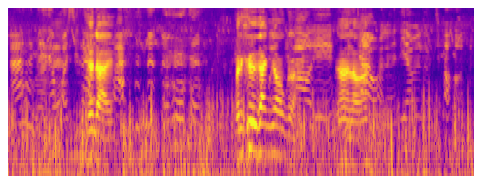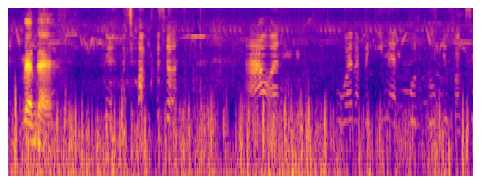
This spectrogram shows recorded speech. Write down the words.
เดี๋ยไม่ได้ มันคือการยอกเหรอ เราเองอ่าจ้หั่เดียวเราเจ้าแบบไหนเดี๋ยวเจ้าก็จ้าเอาอันกูว่าน่ะไปกินอันคนตุ้มอยู่ปักเซ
